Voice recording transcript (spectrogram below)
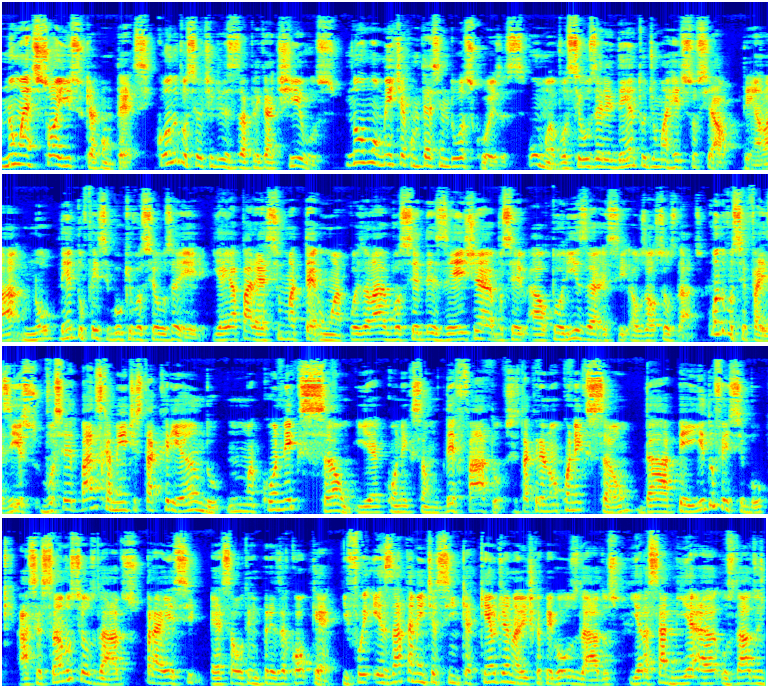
não é só isso que acontece. Quando você utiliza esses aplicativos, normalmente acontecem duas coisas. Uma, você usa ele dentro de uma rede social. Tem lá no, dentro do Facebook você usa ele. E aí aparece uma, te, uma coisa lá, você deseja, você autoriza esse, a usar os seus dados. Quando você faz isso, você basicamente está criando uma conexão, e é conexão de fato, você está criando uma conexão da API do Facebook, acessando os seus dados para esse essa outra empresa qualquer. E foi exatamente assim que a Cambridge Analytica pegou os dados e ela sabia uh, os dados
